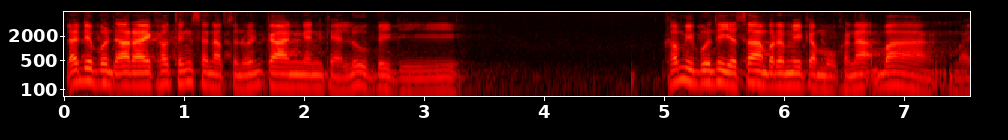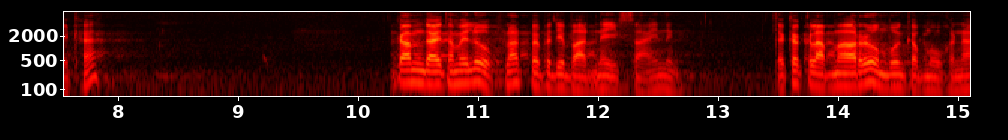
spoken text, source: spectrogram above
และด้วยบุญอะไรเขาถึงสนับสนุนการเงินแก่ลูกได้ดี เขามีบุญที่จะสร้างบารมีกับหมู่คณะบ้างไหมคะกรรมใดทำให้ลูกพลัดไปปฏิบัติในอีกสายหนึ่ง แต่ก็กลับมาร่วมบุญกับหมู่คณะ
